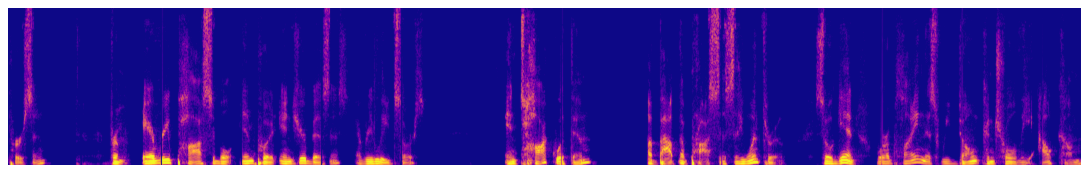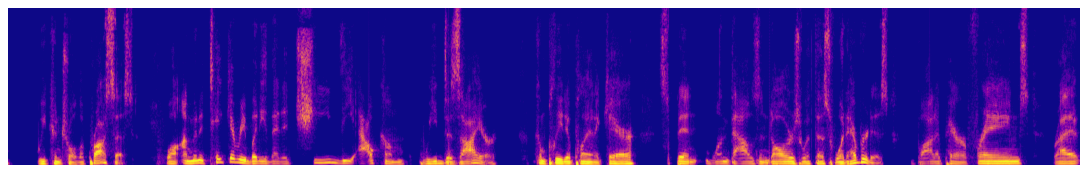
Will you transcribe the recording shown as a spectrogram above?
person from every possible input into your business, every lead source, and talk with them about the process they went through. So again, we're applying this. We don't control the outcome, we control the process well, I'm going to take everybody that achieved the outcome we desire, complete a plan of care, spent $1,000 with us, whatever it is, bought a pair of frames, right?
